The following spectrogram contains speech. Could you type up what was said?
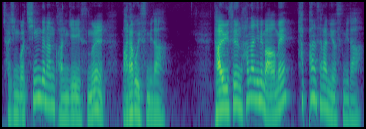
자신과 친근한 관계에 있음을 말하고 있습니다. 다윗은 하나님의 마음에 합한 사람이었습니다.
